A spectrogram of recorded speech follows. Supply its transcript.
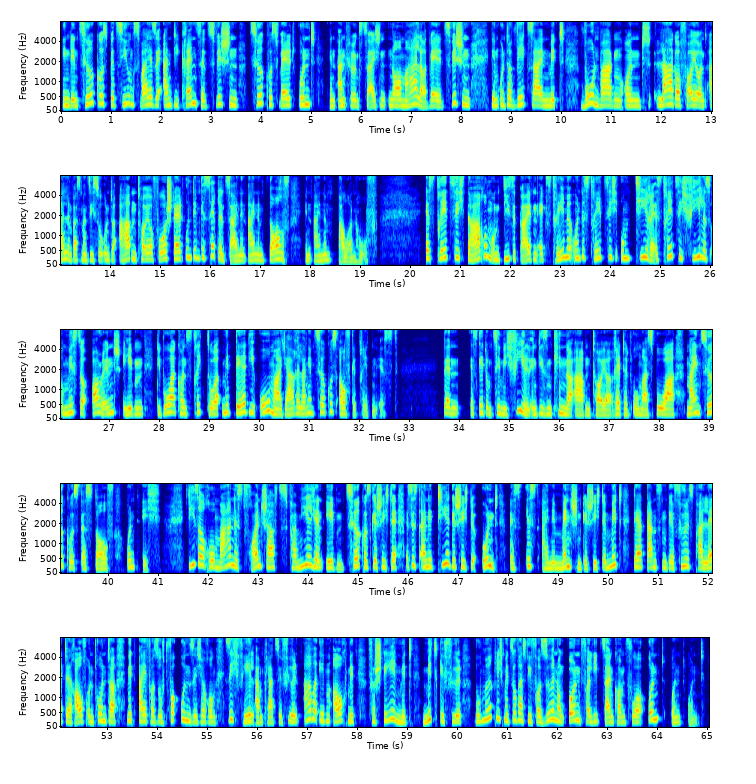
in den Zirkus beziehungsweise an die Grenze zwischen Zirkuswelt und in Anführungszeichen normaler Welt zwischen dem Unterwegssein mit Wohnwagen und Lagerfeuer und allem, was man sich so unter Abenteuer vorstellt und dem Gesetteltsein in einem Dorf, in einem Bauernhof. Es dreht sich darum, um diese beiden Extreme und es dreht sich um Tiere. Es dreht sich vieles um Mr. Orange, eben die Boa Constrictor, mit der die Oma jahrelang im Zirkus aufgetreten ist. Denn es geht um ziemlich viel in diesem Kinderabenteuer Rettet Omas Boa, Mein Zirkus, das Dorf und ich. Dieser Roman ist Freundschafts-, Familien-, eben Zirkusgeschichte, es ist eine Tiergeschichte und es ist eine Menschengeschichte mit der ganzen Gefühlspalette rauf und runter, mit Eifersucht, Verunsicherung, sich fehl am Platze fühlen, aber eben auch mit Verstehen, mit Mitgefühl, womöglich mit sowas wie Versöhnung und Verliebtsein kommt vor und, und, und.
